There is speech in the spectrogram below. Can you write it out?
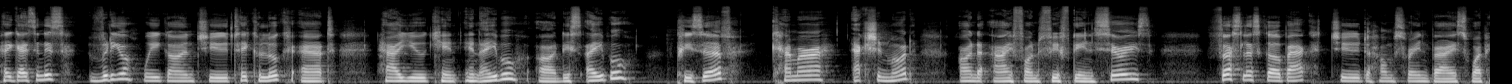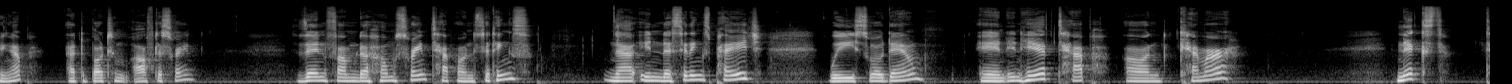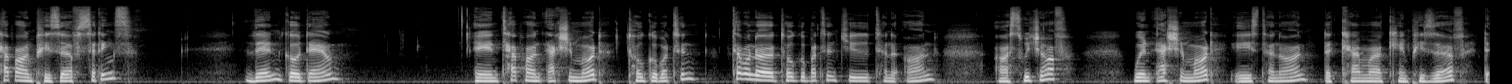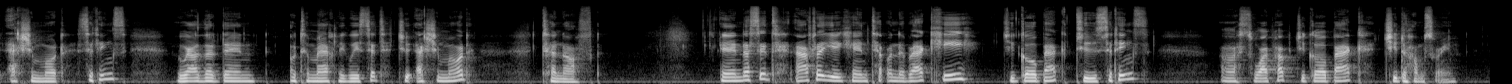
Hey guys, in this video, we're going to take a look at how you can enable or disable preserve camera action mode on the iPhone 15 series. First, let's go back to the home screen by swiping up at the bottom of the screen. Then from the home screen, tap on settings. Now in the settings page, we scroll down and in here, tap on camera. Next, tap on preserve settings, then go down and tap on action mode toggle button. Tap on the toggle button to turn it on or switch off. When action mode is turned on, the camera can preserve the action mode settings rather than automatically reset to action mode turn off. And that's it. After you can tap on the back key to go back to settings, swipe up to go back to the home screen.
